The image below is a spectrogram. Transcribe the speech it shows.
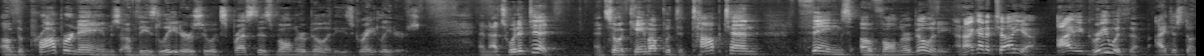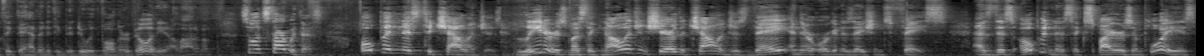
of the proper names of these leaders who express this vulnerability, these great leaders. And that's what it did. And so it came up with the top 10 things of vulnerability. And I got to tell you, I agree with them. I just don't think they have anything to do with vulnerability in a lot of them. So let's start with this. Openness to challenges. Leaders must acknowledge and share the challenges they and their organizations face, as this openness inspires employees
